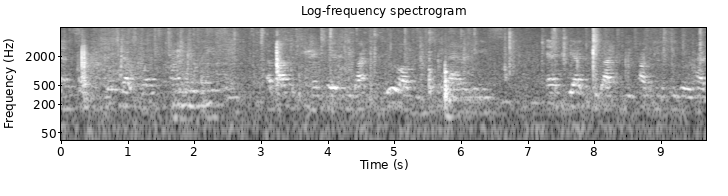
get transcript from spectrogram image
And so the thing that was kind of amazing about the is you got to do all these humanities, and yet you got to be talking to people who had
